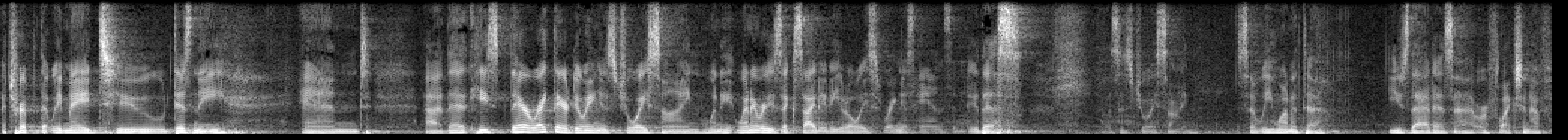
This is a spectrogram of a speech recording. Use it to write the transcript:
a trip that we made to Disney. And uh, that he's there right there doing his joy sign. When he, whenever he's excited, he would always wring his hands and do this. That was his joy sign. So we wanted to use that as a reflection of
